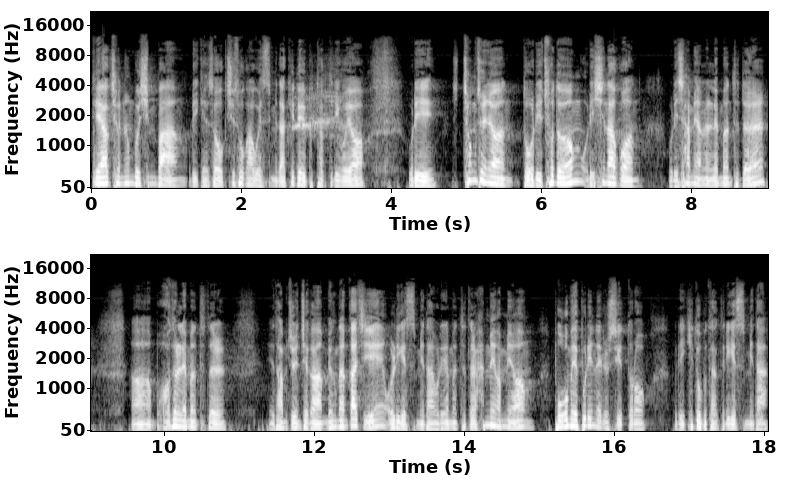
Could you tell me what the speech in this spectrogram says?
대학 전형부 신방 우리 계속 지속하고 있습니다. 기도에 부탁드리고요. 우리 청소년 또 우리 초등 우리 신학원 우리 참여하는 레먼트들 어, 모든 레먼트들 예, 다음 주엔 제가 명단까지 올리겠습니다. 우리 레먼트들 한 명 한명 복음에 뿌리 내릴 수 있도록 우리 기도 부탁드리겠습니다.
